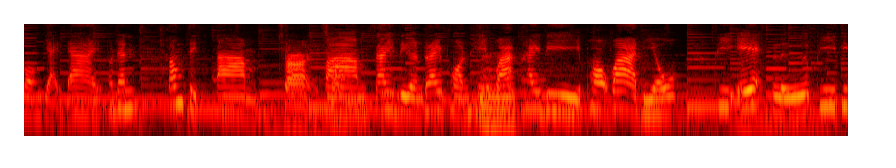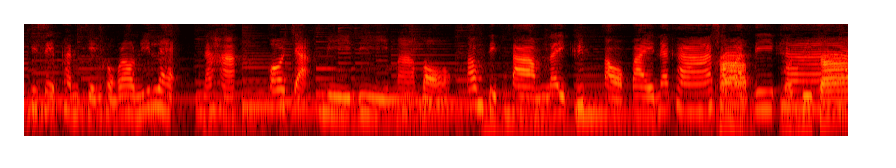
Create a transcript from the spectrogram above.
กองใหญ่ได้ เพราะฉะนั้นต้องติดตามใช่ใช่ฟาร์มไส้เดือนไร่พรเทวะอือฮึให้ดี เพราะว่าเดี๋ยวพี่เอ๊ะหรือพี่ที่พิเศษพันเขียนของเรานี่แหละนะคะ ก็จะมีดีมาบอกต้องติดตามในคลิปต่อไปนะคะสครับวัสดีสค่ะวัสดีครั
